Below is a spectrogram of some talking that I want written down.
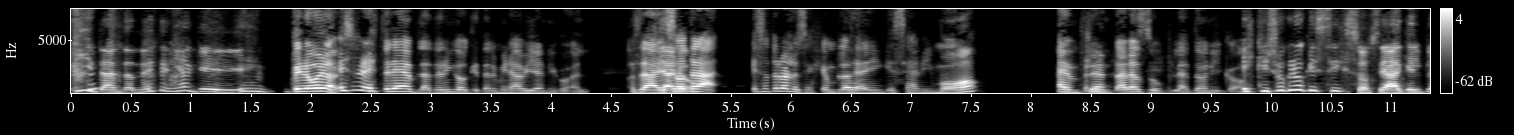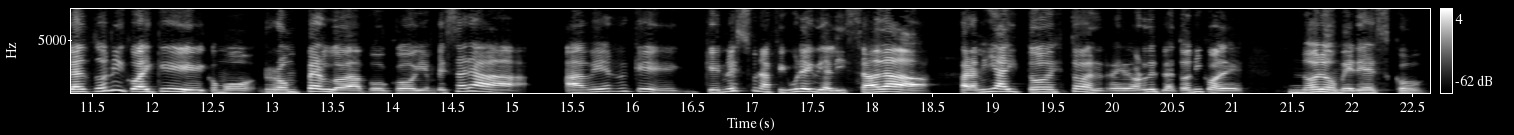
chiquita, ¿entendés? Tenía que. Pero bueno, es una historia de Platónico que termina bien igual. O sea, es otra, es otro de los ejemplos de alguien que se animó a enfrentar a su Platónico. Es que yo creo que es eso, o sea, que el platónico hay que como romperlo de a poco y empezar a, a ver que, que no es una figura idealizada. Para mí hay todo esto alrededor del platónico de no lo merezco.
